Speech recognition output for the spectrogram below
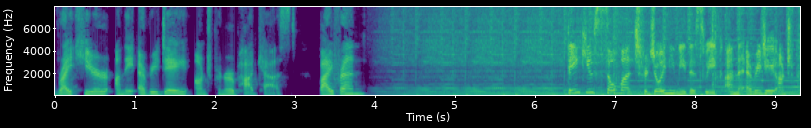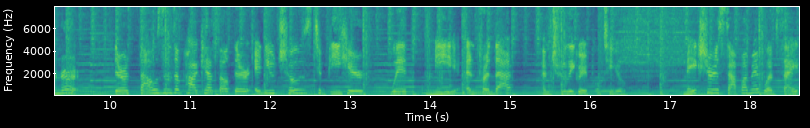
right here on the Everyday Entrepreneur podcast. Bye, friend. Thank you so much for joining me this week on the Everyday Entrepreneur. There are thousands of podcasts out there, and you chose to be here with me. And for that, I'm truly grateful to you. Make sure to stop on my website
